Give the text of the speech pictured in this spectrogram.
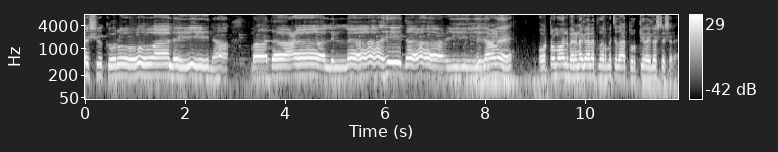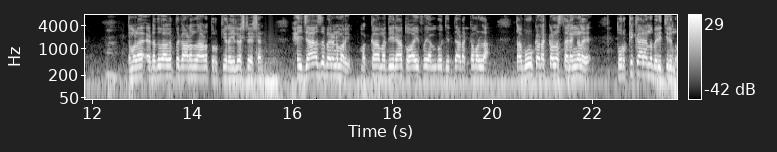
الشكر علينا ما دعا لله داعي ഇതാണ് ഓട്ടോമാൻ ഭരണകാലത്ത് നിർമ്മിച്ചതായ തുർക്കി റെയിൽവേ സ്റ്റേഷന് നമ്മളെ ഇടതുഭാഗത്ത് കാണുന്നതാണ് തുർക്കി റെയിൽവേ സ്റ്റേഷൻ ഹിജാസ് ഭരണം അറിയും. മക്ക മദീന ത്വായിഫ് അമ്പു ജിദ്ദ അടക്കമുള്ള തബൂക്ക് അടക്കമുള്ള സ്ഥലങ്ങൾ തുർക്കിക്കാരന്ന് ഭരിച്ചിരുന്നു.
